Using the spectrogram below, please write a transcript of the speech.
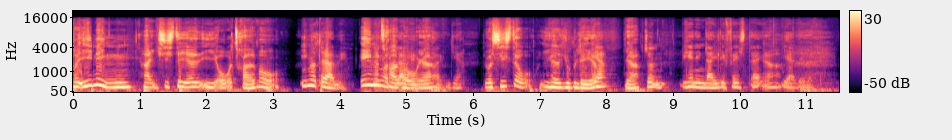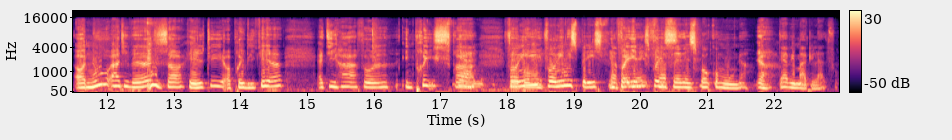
foreningen har eksisteret i over 30 år. 31. 31 år, ja. ja. Det var sidste år, I havde jubilæum. Ja. ja. Så vi havde en dejlig fest, ikke? Ja. ja det var. Og nu har de været så heldige og privilegerede, at de har fået en pris fra... Ja, forening, foreningspris fra, En foreningspris. fra Fredensborg Kommune. Ja, Det er vi meget glade for.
